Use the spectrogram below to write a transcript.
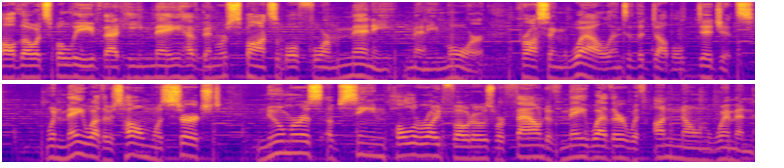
although it's believed that he may have been responsible for many, many more, crossing well into the double digits. When Mayweather's home was searched, numerous obscene Polaroid photos were found of Mayweather with unknown women.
